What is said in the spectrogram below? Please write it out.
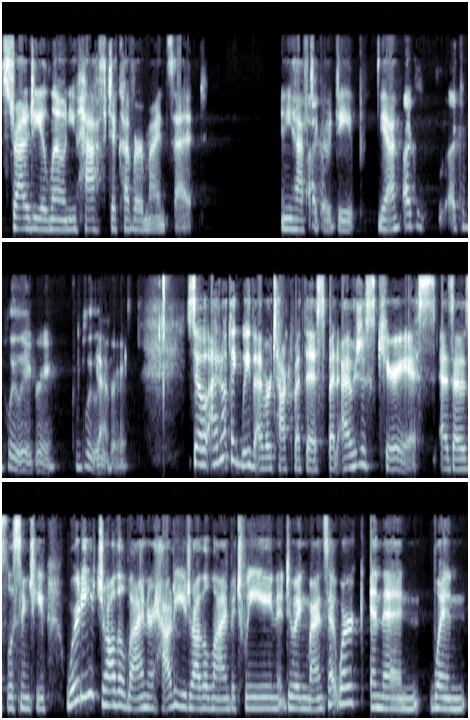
strategy alone. You have to cover mindset and you have to go deep. Yeah. I, I completely agree. Completely yeah. agree. So I don't think we've ever talked about this, but I was just curious as I was listening to you. Where do you draw the line or how do you draw the line between doing mindset work and then when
